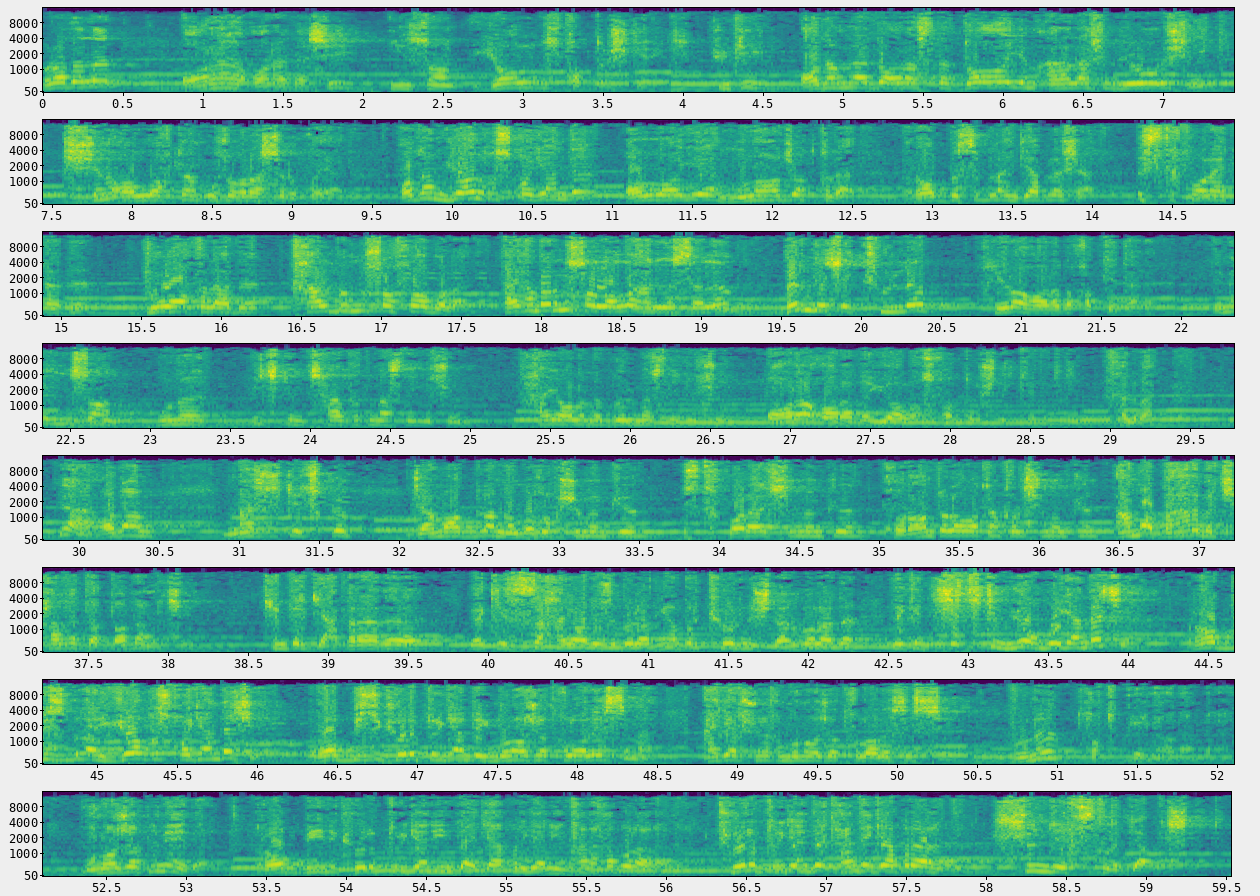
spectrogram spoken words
Birodarlar, ora oradashi inson yolg'iz qolib turishi kerak. Chunki odamlarda orasida doim aralashib yuraverishlik kishini Allohdan uzoqlashtirib qo'yadi. Odam yolg'iz qolganda Allohga munojot qiladi, Robbisi bilan gaplashadi, istig'for aytadi, duo qiladi, qalbi musaffo bo'ladi. Payg'ambarimiz sollallohu alayhi vasallam bir necha kunlab Xiro g'orida qolib ketar edi. Demak, inson uni hech kim chalg'itmasligi uchun, xayolini bo'lmasligi uchun ora-orada yolg'iz qolib turishlik kerak, xilvatda. Ya, odam masjidga chiqib jamoat bilan namoz o'qishi mumkin, istig'for aytishi mumkin, Qur'on tilovatini qilishi mumkin, ammo baribir chalg'itadi odamchi. Kimdir gapiradi yoki sizni hayolingizda bo'ladigan bir ko'rinishlar bo'ladi, lekin hech kim yo'q bo'lganda-chi, Robbingiz bilan yolg'iz qolganda-chi, Robbingizni ko'rib turgandek murojaat qila olasizmi? Agar shunaqa murojaat qila olasizchi, buni totib ko'rgan odam biladi. Murojaat nima edi? Robbingni ko'rib turganingda gapirganing qanaqa bo'lar edi? Ko'rib turganda qanday gapirar eding? Shunday his qilib gapirishlik.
